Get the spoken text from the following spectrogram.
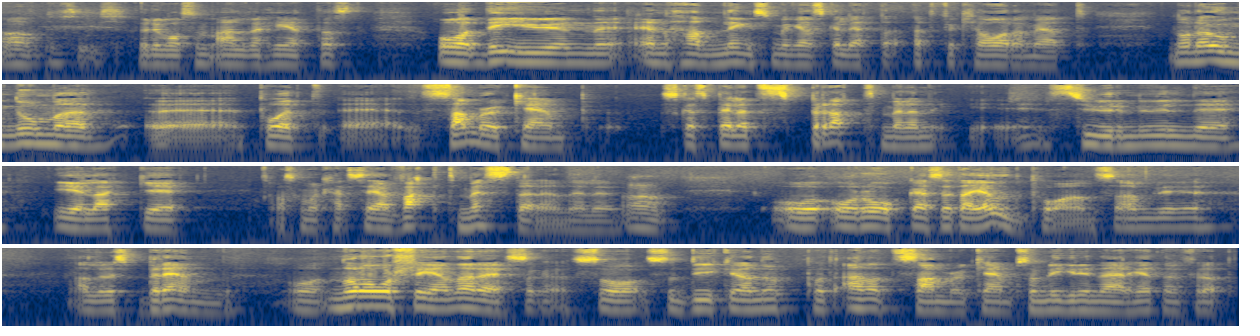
Ja, precis. För det var som allra hetast. Och det är ju en, en handling som är ganska lätt att, förklara med att några ungdomar eh, på ett eh, summer camp ska spela ett spratt med den eh, surmulne, elake, vad ska man säga, vaktmästaren. Eller, Ja. och, och råkar sätta eld på honom så han blir alldeles bränd. Och några år senare så, så, så dyker han upp på ett annat summer camp som ligger i närheten för att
